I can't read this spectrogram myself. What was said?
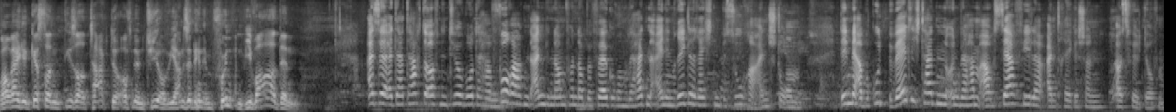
Frau Reichel, gestern dieser Tag der offenen Tür, wie haben Sie den empfunden? Wie war er denn? Also äh, der Tag der offenen Tür wurde hervorragend angenommen von der Bevölkerung. Wir hatten einen regelrechten Besucheransturm, den wir aber gut bewältigt hatten und wir haben auch sehr viele Anträge schon ausfüllen dürfen.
